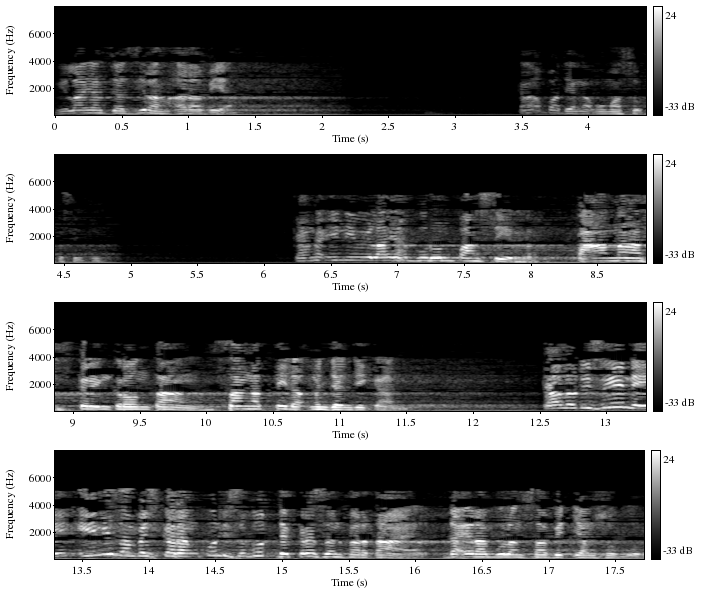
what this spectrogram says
wilayah Jazirah Arabia. Kenapa dia nggak mau masuk ke situ? Karena ini wilayah gurun pasir, panas, kering kerontang, sangat tidak menjanjikan. Kalau di sini, ini sampai sekarang pun disebut the crescent fertile, daerah bulan sabit yang subur.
